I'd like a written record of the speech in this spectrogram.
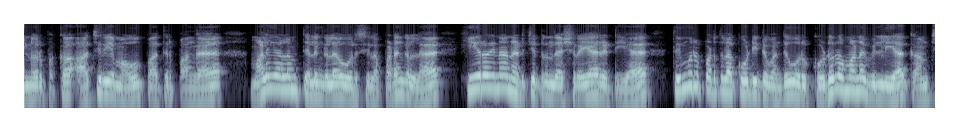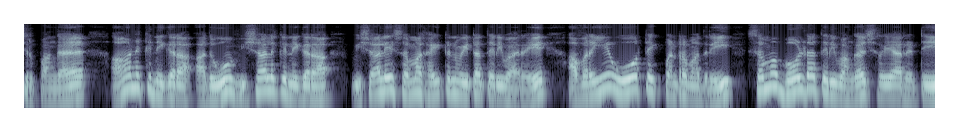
இன்னொரு பக்கம் ஆச்சரியமாகவும் பார்த்துருப்பாங்க. மலையாளம் தெலுங்கில் ஒரு சில படங்களில் ஹீரோயினாக நடிச்சிட்டு இருந்த ஸ்ரேயா ரெட்டியை திமிரு படத்தில் கூட்டிகிட்டு வந்து ஒரு கொடூரமான வில்லியாக காமிச்சிருப்பாங்க. ஆணுக்கு நிகரா அதுவும் விஷாலுக்கு நிகரா. விஷாலே செம ஹைட் அண்ட் வெயிட்டாக தெரிவார். அவரையே ஓவர்டேக் பண்ணுற மாதிரி செம போல்டாக தெரிவாங்க ஸ்ரேயா ரெட்டி.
